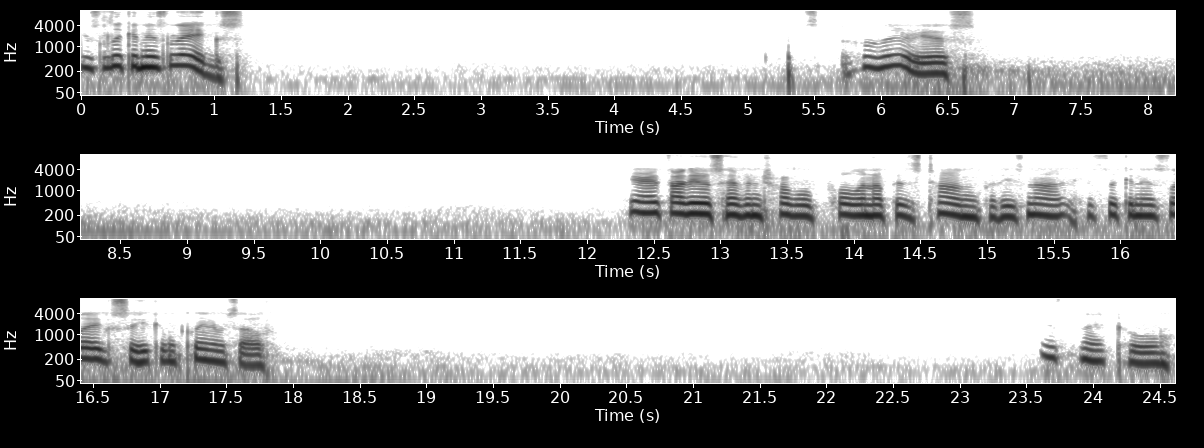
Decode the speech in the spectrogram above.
He's licking his legs. That's hilarious. Here, I thought he was having trouble pulling up his tongue, but he's not. He's licking his legs so he can clean himself. Isn't that cool?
